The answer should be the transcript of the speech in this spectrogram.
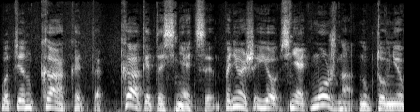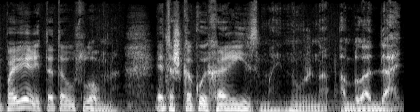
вот ну как это? Как это снять? Понимаешь, ее снять можно, но кто в нее поверит, это условно. Это ж какой харизмой нужно обладать.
